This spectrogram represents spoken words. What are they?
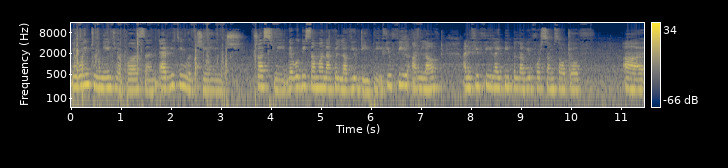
you're going to meet your person. Everything will change. Trust me there will be someone that will love you deeply. If you feel unloved and if you feel like people love you for some sort of uh,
